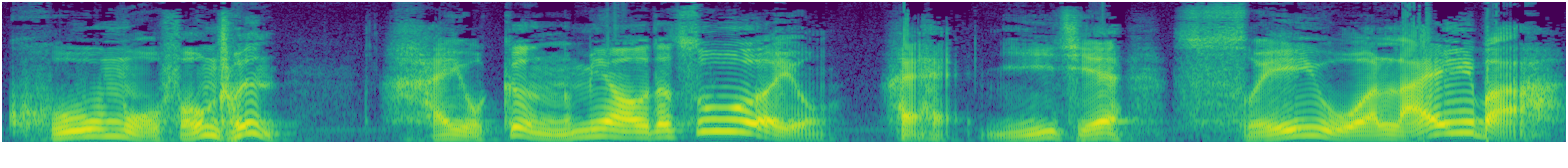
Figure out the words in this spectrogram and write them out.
枯木逢春，还有更妙的作用。嘿嘿，你且随我来吧。”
